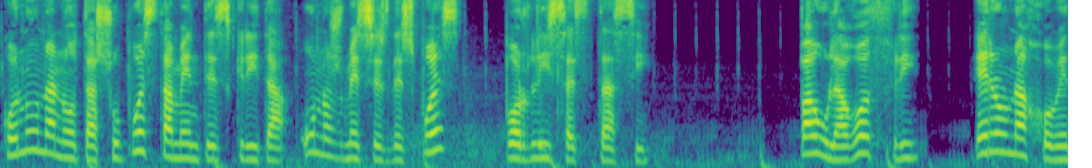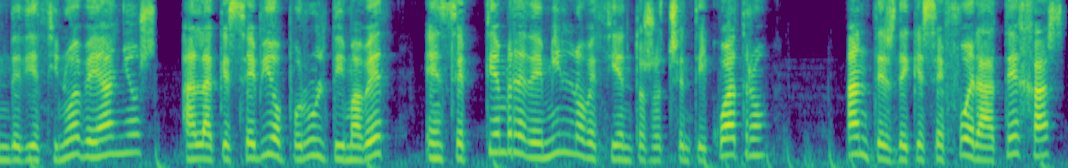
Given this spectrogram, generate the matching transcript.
con una nota supuestamente escrita unos meses después por Lisa Stasi. Paula Godfrey era una joven de 19 años a la que se vio por última vez en septiembre de 1984, antes de que se fuera a Texas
